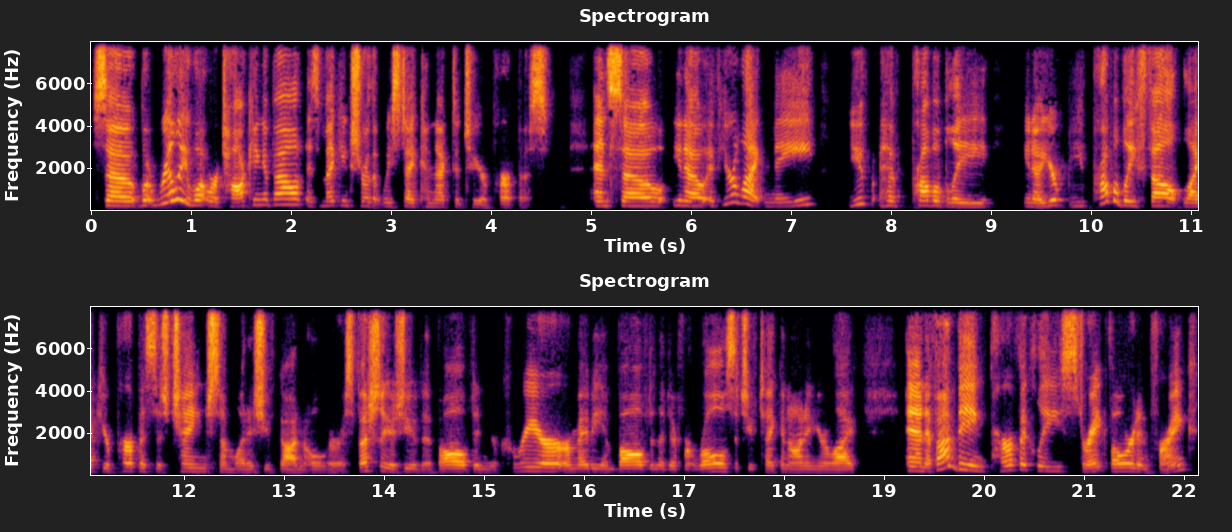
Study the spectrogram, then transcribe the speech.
So, but really what we're talking about is making sure that we stay connected to your purpose. And so, you know, if you're like me, you have probably, you know, you're you probably felt like your purpose has changed somewhat as you've gotten older, especially as you've evolved in your career or maybe involved in the different roles that you've taken on in your life. And if I'm being perfectly straightforward and frank,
